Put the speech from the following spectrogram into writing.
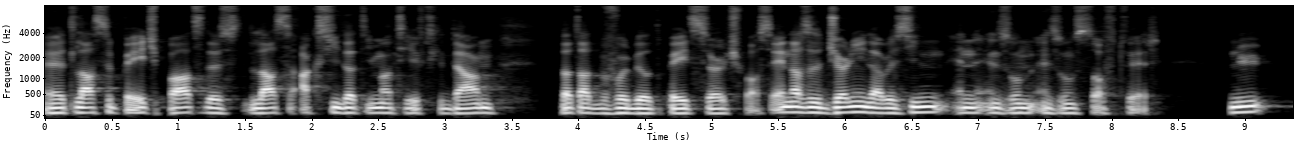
het laatste page path, dus de laatste actie dat iemand heeft gedaan, dat dat bijvoorbeeld paid search was. En dat is de journey dat we zien in, in zo'n zo'n software. Nu,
